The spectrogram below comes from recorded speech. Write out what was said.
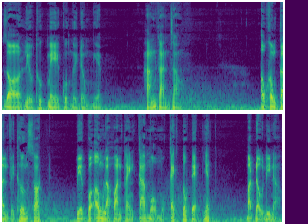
Do liều thuốc mê của người đồng nghiệp. Hắn gằn giọng. Ông không cần phải thương xót. Việc của ông là hoàn thành ca mộ một cách tốt đẹp nhất. Bắt đầu đi nào.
